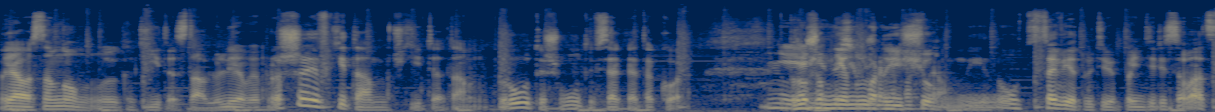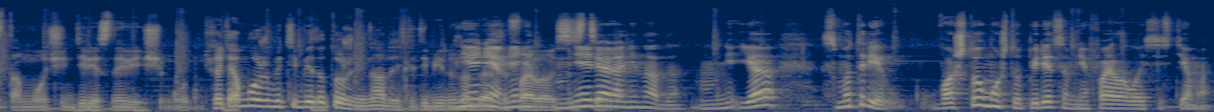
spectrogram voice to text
Я в основном э, какие-то ставлю левые прошивки, там какие-то там руты, шмуты, всякое такое. Не, Потому что мне нужно еще, ну, советую тебе поинтересоваться, там очень интересные вещи могут быть. Хотя, может быть, тебе это тоже не надо, если тебе не нужна не, не, мне, файловая система. Мне реально не надо. Мне, я, смотри, во что может упереться мне файловая система?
